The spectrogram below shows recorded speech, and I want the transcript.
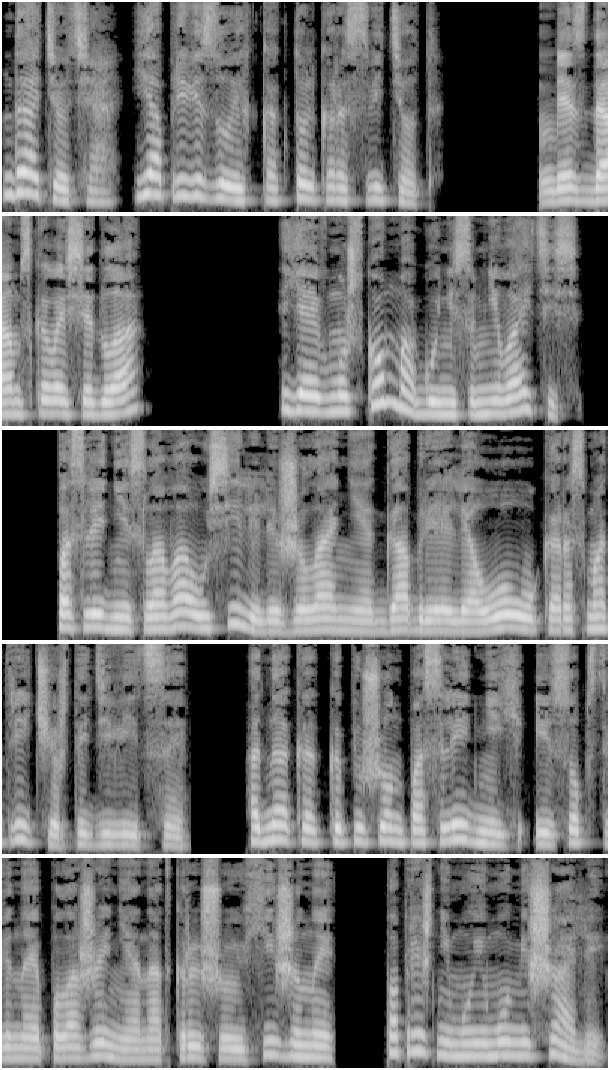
«Да, тетя, я привезу их, как только рассветет». «Без дамского седла?» «Я и в мужском могу, не сомневайтесь». Последние слова усилили желание Габриэля Оука рассмотреть черты девицы, однако капюшон последний и собственное положение над крышей хижины по-прежнему ему мешали,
